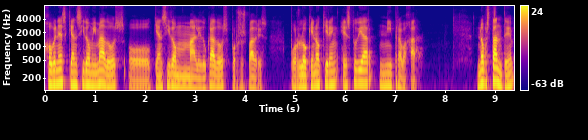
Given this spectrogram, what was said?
jóvenes que han sido mimados o que han sido maleducados por sus padres, por lo que no quieren estudiar ni trabajar. No obstante,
